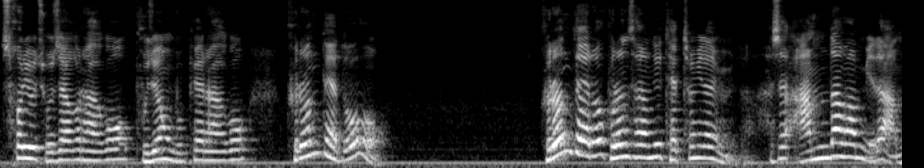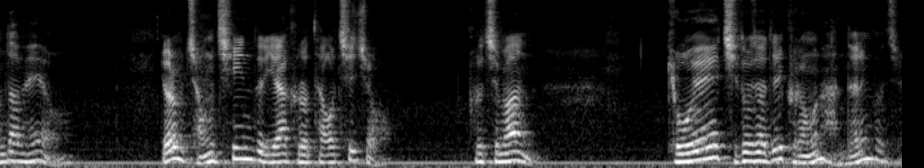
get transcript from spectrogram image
서류 조작을 하고 부정부패를 하고 그런데도 그런대로 그런 사람들이 대통령입니다. 사실 암담합니다. 암담해요. 여러분 정치인들이야 그렇다고 치죠. 그렇지만 교회의 지도자들이 그러면 안 되는 거죠.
